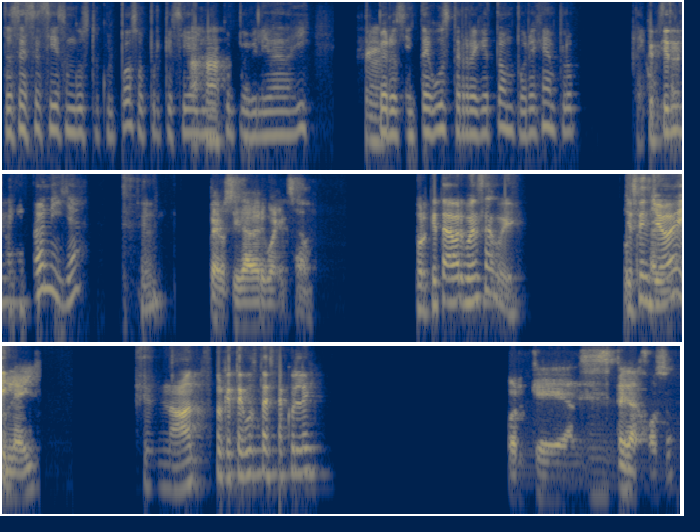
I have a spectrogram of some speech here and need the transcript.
entonces ese sí es un gusto culposo, porque sí hay una culpabilidad ahí. Sí, Pero si te gusta el reggaetón, por ejemplo, te ¿Qué gusta el reggaetón y ya. sí. Pero sí da vergüenza. güey. ¿Por qué te da vergüenza, güey? Bien enjoy. No, ¿por qué te gusta esta culé? Porque a veces es pegajoso.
